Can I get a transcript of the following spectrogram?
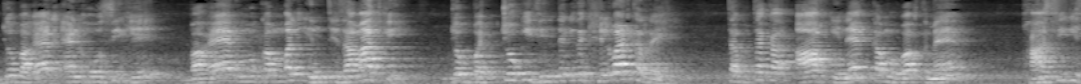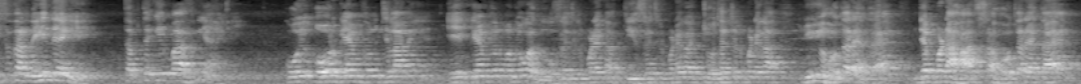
जो बगैर एनओसी के, बगैर मुकम्मल इंतज़ाम के, जो बच्चों की ज़िंदगी से खिलवाड़ कर रहे हैं, तब तक आप इन्हें कम वक्त में फांसी की सजा नहीं देंगे, तब तक ये बात नहीं आएगी। कोई और गेम जोन चला नहीं है। एक गेम जोन बंद होगा, दूसरा चल पड़ेगा, तीसरा चल पड़ेगा, चौथा चल पड़ेगा। यूँ ही होता रहता है, जब बड़ा हादसा होता रहता है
